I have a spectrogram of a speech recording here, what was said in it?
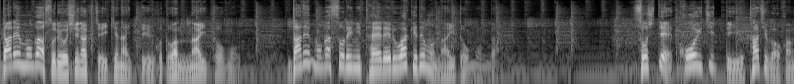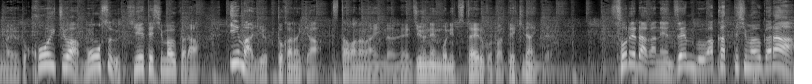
誰もがそれをしなくちゃいけないっていうことはないと思う。誰もがそれに耐えれるわけでもないと思うんだ。そして高一っていう立場を考えると高一はもうすぐ消えてしまうから今言っとかなきゃ伝わらないんだよね。10年後に伝えることはできないんだよ。それらがね全部分かってしまうから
